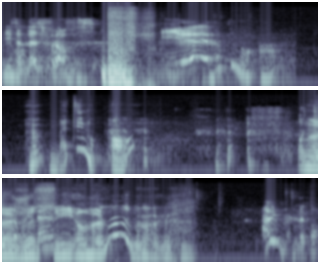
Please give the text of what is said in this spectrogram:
is een les Frans. Yeah! Document A. Oh, tout je suis... I'm a little-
